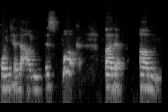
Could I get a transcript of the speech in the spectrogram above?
pointed out in this book. But um,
